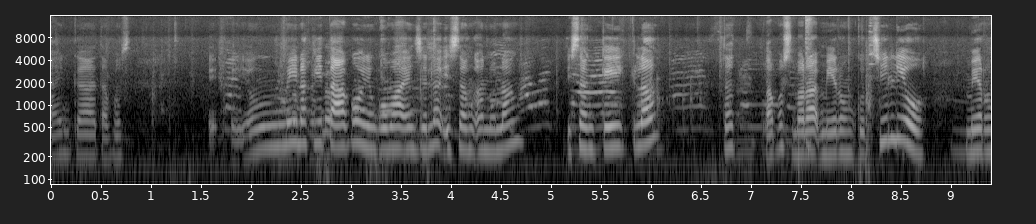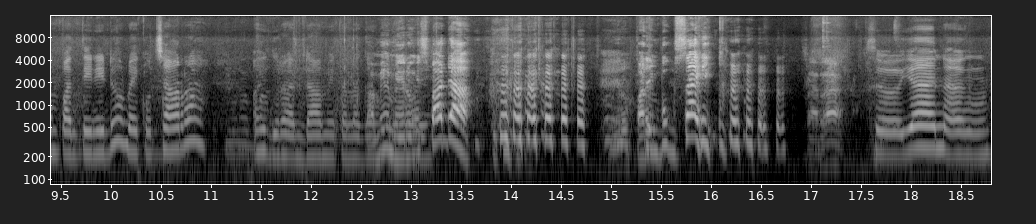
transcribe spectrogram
Kain ka tapos eh, eh, yung may nakita ako yung kumain sila isang ano lang, isang cake lang. Ta- tapos mara mayroong kutsilyo, mayroong pantinidor, may kutsara. Ay, grand dami talaga. Kami mayroong espada. Mayroong pa rin bugsay. Sara. So, yan ang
